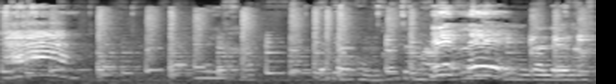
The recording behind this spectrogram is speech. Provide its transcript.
ค่ะนี่ครับแล้วเดี๋ยวผมก็จะมาเริ่มชิมกันเลยนะครั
